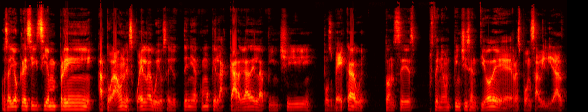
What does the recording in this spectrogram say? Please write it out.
O sea, yo crecí siempre atorado en la escuela, güey. O sea, yo tenía como que la carga de la pinche, pues, beca, güey. Entonces, pues tenía un pinche sentido de responsabilidad,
